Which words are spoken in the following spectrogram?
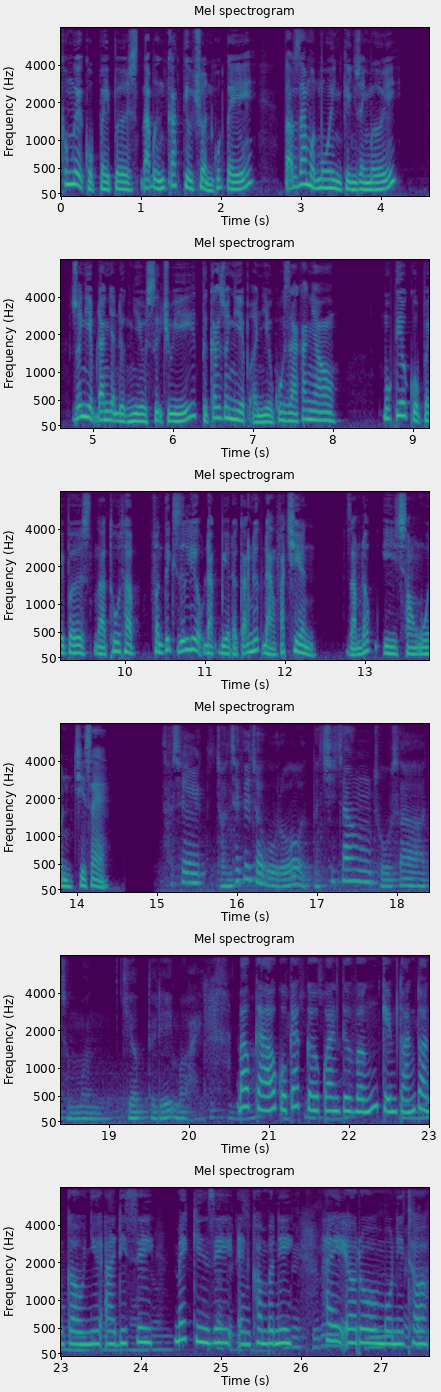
Công nghệ của Papers đáp ứng các tiêu chuẩn quốc tế, tạo ra một mô hình kinh doanh mới. Doanh nghiệp đang nhận được nhiều sự chú ý từ các doanh nghiệp ở nhiều quốc gia khác nhau. Mục tiêu của Papers là thu thập, phân tích dữ liệu đặc biệt ở các nước đang phát triển. Giám đốc Yi Song Won chia sẻ. 사실 전 세계적으로 어떤 시장 조사 전문 기업들이 뭐 IDC Báo cáo của các cơ quan tư vấn kiểm toán toàn cầu như IDC, McKinsey and Company hay Euromonitor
